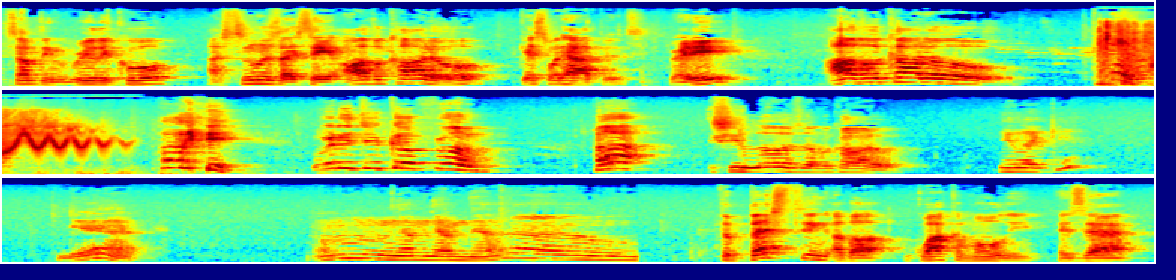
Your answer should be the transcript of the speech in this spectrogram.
Something really cool. As soon as I say avocado, guess what happens? Ready? Avocado! Hi! Where did you come from? Huh? She loves avocado. You like it? Yeah. Mmm, yum, yum, yum. The best thing about guacamole is that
